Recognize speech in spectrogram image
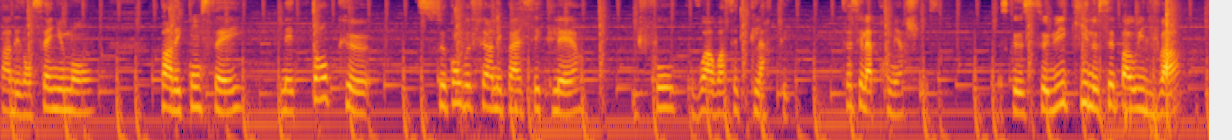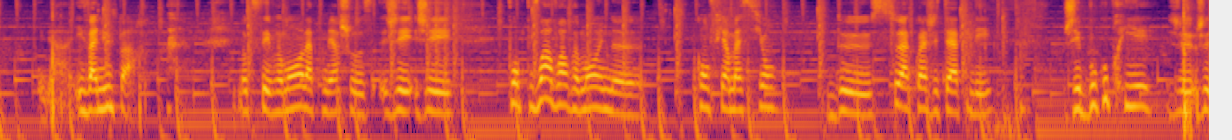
par des enseignements, par des conseils. Mais tant que ce qu'on veut faire n'est pas assez clair, il faut pouvoir avoir cette clarté. Ça, c'est la première chose. Parce que celui qui ne sait pas où il va, eh il va nulle part. Donc, c'est vraiment la première chose. J'ai- pour pouvoir avoir vraiment une confirmation de ce à quoi j'étais appelée, j'ai beaucoup prié. Je, je-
